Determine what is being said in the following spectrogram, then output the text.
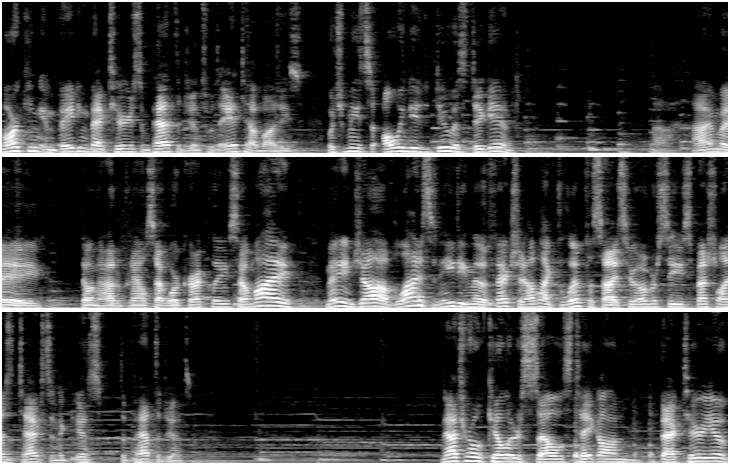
marking invading bacteria and pathogens with antibodies which means all we need to do is dig in. Uh, I'm a... don't know how to pronounce that word correctly, so my main job lies in eating the infection, unlike the lymphocytes who oversee specialized attacks against the pathogens. Natural killer cells take on bacteria,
